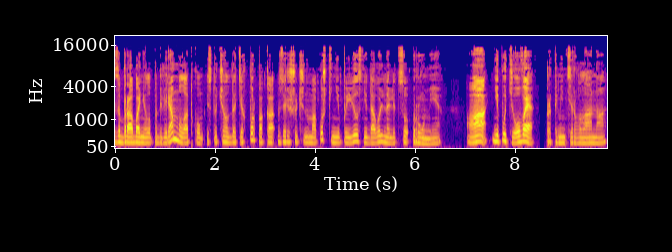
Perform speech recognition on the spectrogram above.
Забарабанила по дверям молотком и стучала до тех пор, пока в зарешученном окошке не появилось недовольное лицо Румии. «А, непутевая!» – прокомментировала она.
